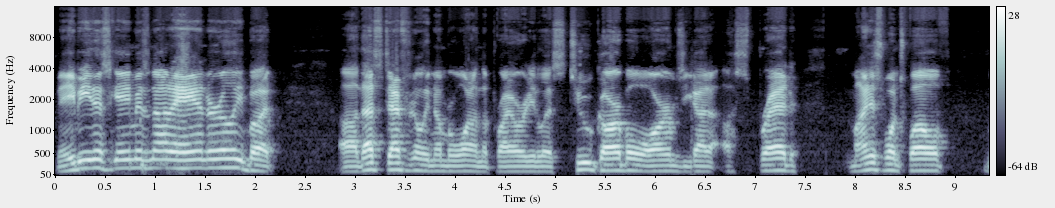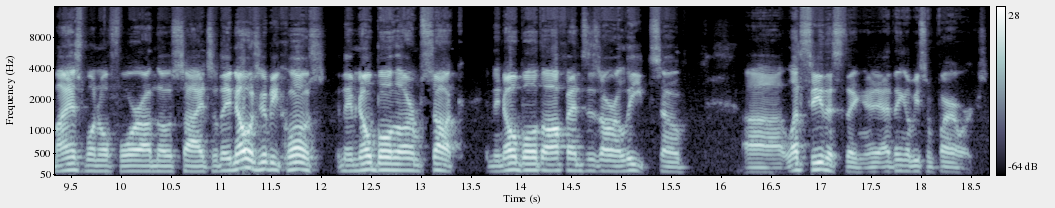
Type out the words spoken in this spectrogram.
maybe this game is not a hand early, but uh, that's definitely number one on the priority list. Two Garbo arms, you got a spread minus 112 minus 104 on those sides. So they know it's going to be close, and they know both arms suck, and they know both offenses are elite. So uh, let's see this thing. I think it'll be some fireworks.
